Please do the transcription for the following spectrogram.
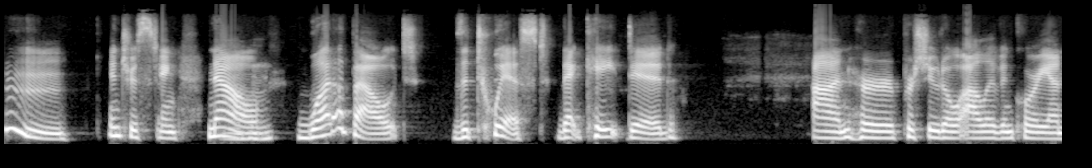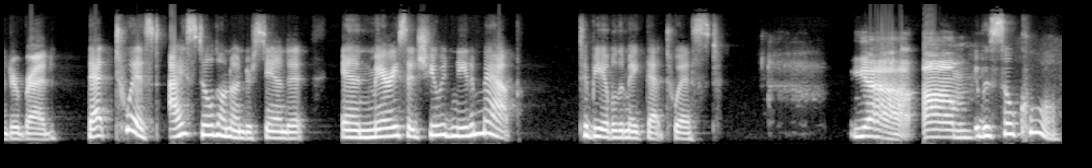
hmm. Interesting. Now, Mhm. what about the twist that Kate did on her prosciutto, olive, and coriander bread? That twist, I still don't understand it. And Mary said she would need a map to be able to make that twist. yeah um It was so cool.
